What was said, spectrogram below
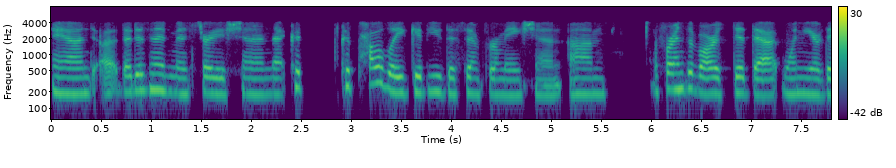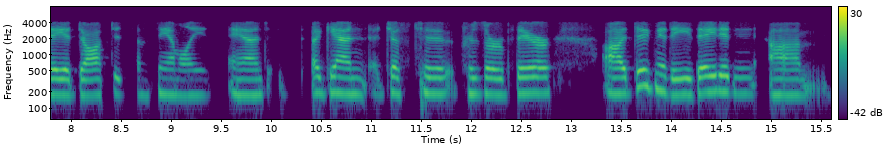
and uh, that is an administration that could could probably give you this information. Um, friends of ours did that one year. They adopted some families and again just to preserve their uh, dignity they didn't um,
